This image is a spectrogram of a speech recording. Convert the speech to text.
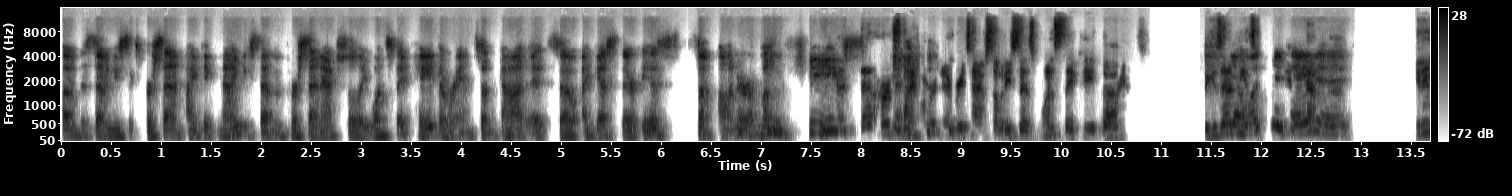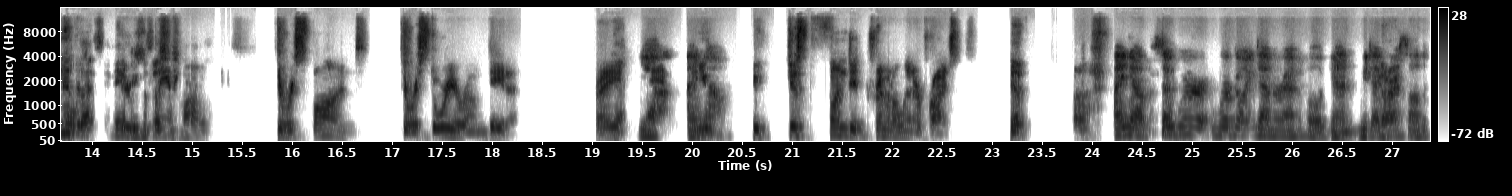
of the 76%, I think 97% actually, once they paid the ransom, got it. So I guess there is some honor among thieves. That hurts my heart every time somebody says once they paid the yeah. ransom, because that yeah, means once they paid it, you didn't well, have the enables the business model to respond to restore your own data, right? Yeah, yeah I you, know. You just funded criminal enterprises. Yep. Uh, I know. So we're we're going down a rabbit hole again. We digress all the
